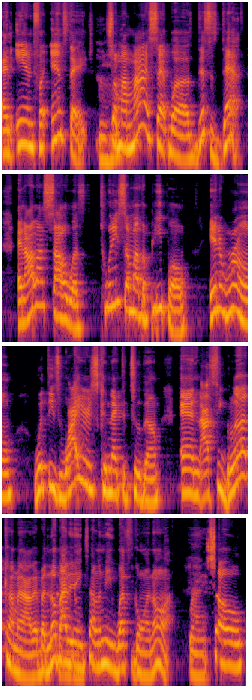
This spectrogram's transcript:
and end for end stage. Mm-hmm. So my mindset was this is death. And all I saw was 20 some other people in a room with these wires connected to them. And I see blood coming out of it, but nobody mm-hmm. ain't telling me what's going on. Right. So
